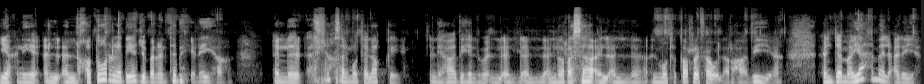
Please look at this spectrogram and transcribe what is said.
يعني الخطورة الذي يجب أن ننتبه إليها أن الشخص المتلقي لهذه الرسائل المتطرفة والإرهابية عندما يعمل عليها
